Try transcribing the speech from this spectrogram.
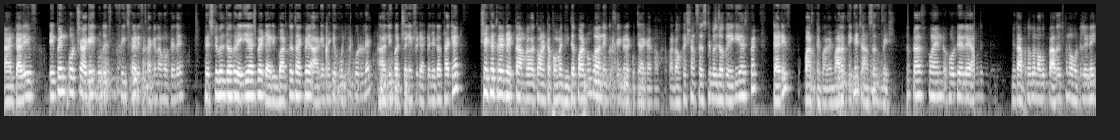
অ্যান্ড ট্যারিফ ডিপেন্ড করছে, আগেই বলেছি ফিক্স ট্যারিফ থাকে না হোটেলে ফেস্টিভ্যাল যত এগিয়ে আসবে ট্যারিফ বাড়তে থাকবে, আগে থেকে বুকিং করলে আর্লি বার্ড বেনিফিট একটা যেটা থাকে, সেক্ষেত্রে রেটটা আমরা হয়তো অনেকটা কমে দিতে পারব বা নেগোসিয়েটের একটা জায়গা হবে। বাট অকেশন ফেস্টিভ্যাল যত এগিয়ে আসবে ট্যারিফ বাড়তে পারে বাড়ার দিকে চান্সেস বেশি। প্লাস পয়েন্ট হোটেলে আমাদের যেটা আপাতত নবদ্বীপে আদার্স কোনো হোটেলে নেই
